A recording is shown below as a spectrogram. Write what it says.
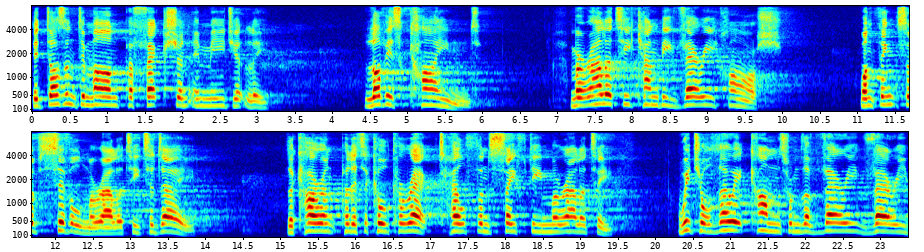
It doesn't demand perfection immediately. Love is kind. Morality can be very harsh. One thinks of civil morality today, the current political correct health and safety morality, which, although it comes from the very, very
